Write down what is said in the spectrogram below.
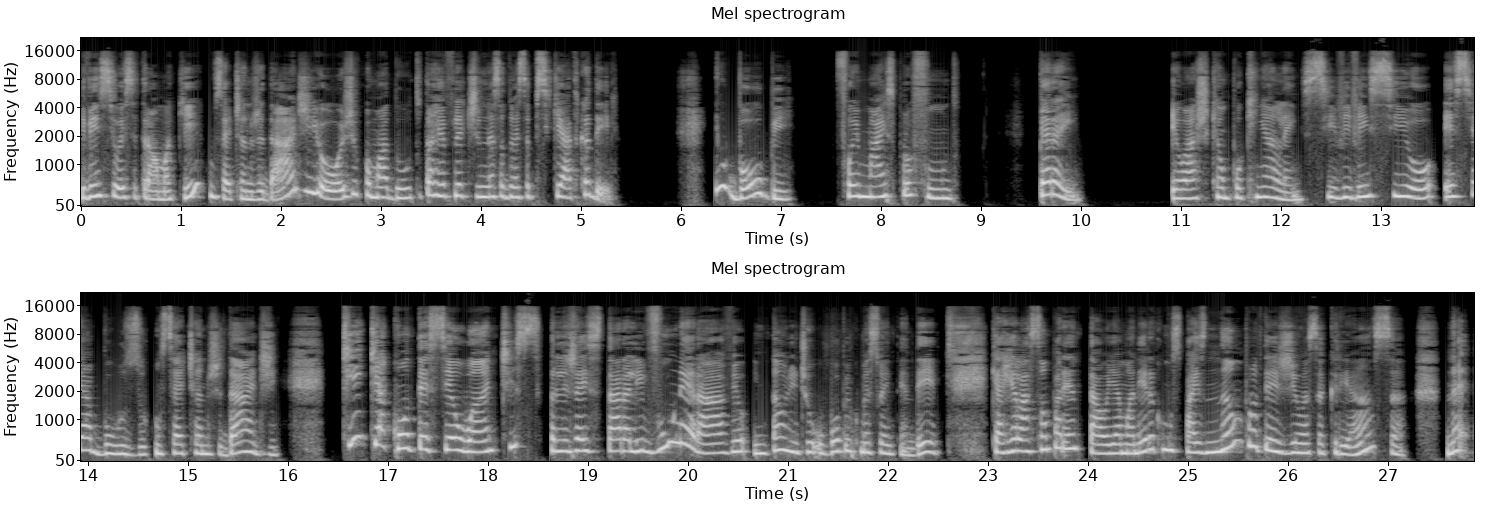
vivenciou esse trauma aqui, com sete anos de idade, e hoje, como adulto, está refletindo nessa doença psiquiátrica dele. E o Bowlby foi mais profundo. Peraí, eu acho que é um pouquinho além. Se vivenciou esse abuso com sete anos de idade, que, que aconteceu antes para ele já estar ali vulnerável? Então, gente, o Bob começou a entender que a relação parental e a maneira como os pais não protegiam essa criança, né,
